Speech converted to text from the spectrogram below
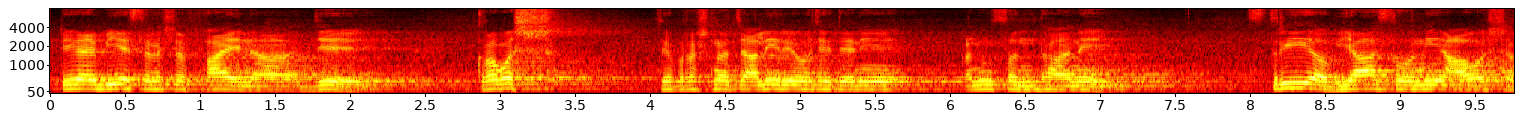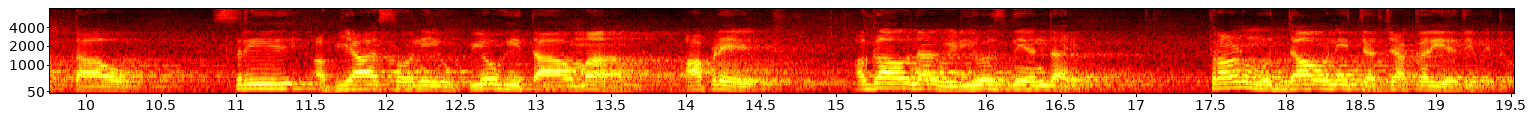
ટીવાયબીએસ સેમેસ્ટર ફાઈવના જે ક્રમશ જે પ્રશ્ન ચાલી રહ્યો છે તેની અનુસંધાને સ્ત્રી અભ્યાસોની આવશ્યકતાઓ, સ્ત્રી અભ્યાસોની ઉપયોગિતાઓમાં આપણે અગાઉના વિડીયોઝની અંદર ત્રણ મુદ્દાઓની ચર્ચા કરી હતી મિત્રો.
